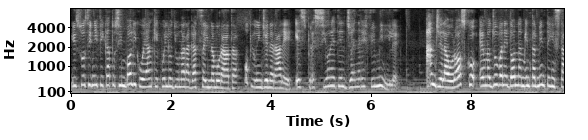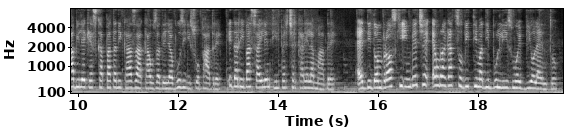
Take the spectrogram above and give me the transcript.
Il suo significato simbolico è anche quello di una ragazza innamorata, o più in generale espressione del genere femminile. Angela Orosco è una giovane donna mentalmente instabile che è scappata di casa a causa degli abusi di suo padre ed arriva a Silent Hill per cercare la madre. Eddie Dombrowski invece è un ragazzo vittima di bullismo e violento,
